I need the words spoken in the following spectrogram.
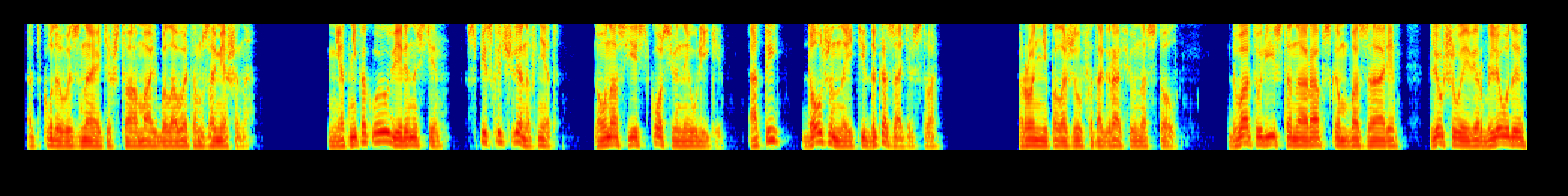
Откуда вы знаете, что Амаль была в этом замешана? Нет никакой уверенности. Списка членов нет. Но у нас есть косвенные улики. А ты должен найти доказательства. Ронни положил фотографию на стол – два туриста на арабском базаре, плюшевые верблюды,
